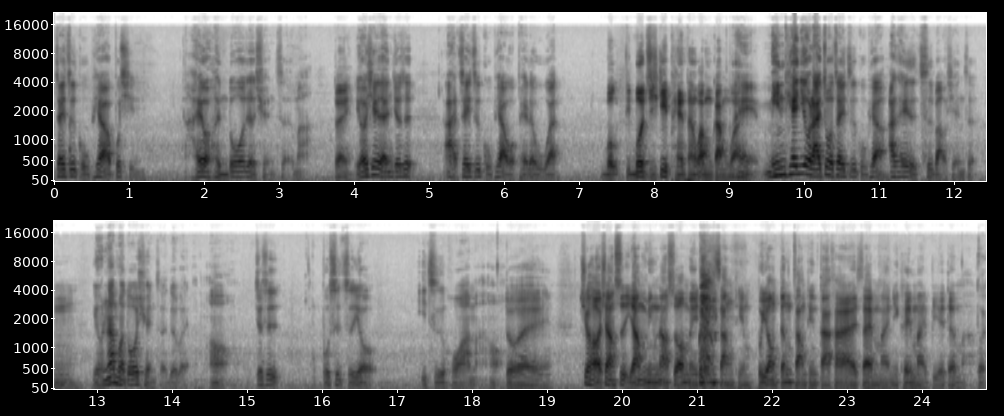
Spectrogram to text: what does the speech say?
这只股票不行，还有很多的选择嘛。对，有一些人就是啊，这只股票我赔了五万，无无自己平等，我唔甘玩，嘿，明天又来做这只股票，啊，开始吃饱闲着，嗯，有那么多选择，对不对？哦，就是不是只有一枝花嘛，哦，对，就好像是阳明那时候每天涨停，不用等涨停打开来再买，你可以买别的嘛，对，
